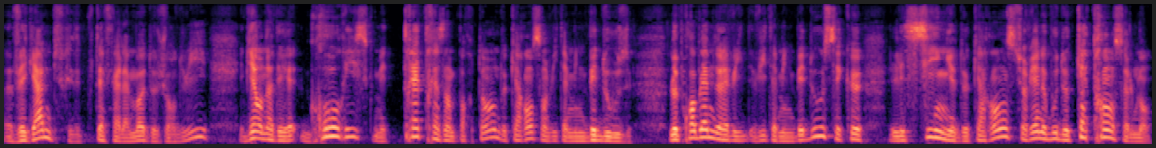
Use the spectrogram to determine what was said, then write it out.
véganes, puisque c'est tout à fait à la mode aujourd'hui, eh bien, on a des gros risques, mais très très importants, de carence en vitamine B12. Le problème de la vitamine B12, c'est que les signes de carence surviennent au bout de 4 ans seulement.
